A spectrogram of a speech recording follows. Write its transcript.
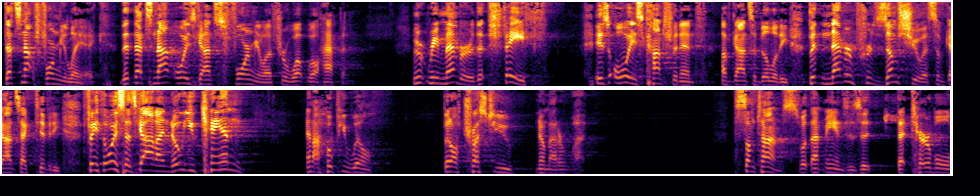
that's not formulaic. That, that's not always God's formula for what will happen. Remember that faith is always confident of God's ability, but never presumptuous of God's activity. Faith always says, God, I know you can, and I hope you will, but I'll trust you no matter what. Sometimes what that means is that that terrible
